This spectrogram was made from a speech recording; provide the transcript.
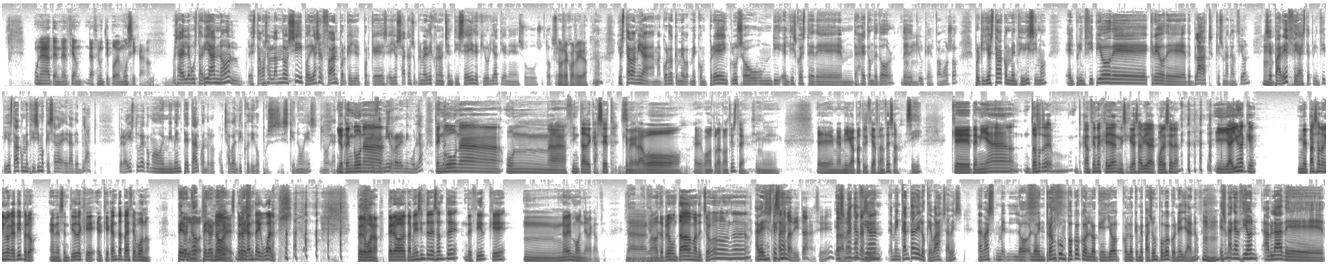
una tendencia de hacer un tipo de música, ¿no? Pues a él le gustaría, ¿no? Estamos hablando, sí, podría ser fan porque, porque ellos sacan su primer disco en el 86 The Cure ya tiene su, su toque. Su recorrido. ¿no? Yo estaba, mira, me acuerdo que me, me compré incluso un di- el disco este de mm, The Head on the Door, de Ujú. The Cure, que es famoso, porque yo estaba convencidísimo. El principio de, creo, de The Blood, que es una canción, se parece a este principio. Yo estaba convencidísimo que esa era, era The Blood. Pero ahí estuve como en mi mente tal, cuando lo escuchaba el disco, digo, pues es que no es. No, aquí Yo no- tengo no una, dice Mirror en ningún lado. tengo una, una cinta de cassette que me grabó, eh, bueno, tú la conociste, Sí. mi, eh, mi amiga Patricia francesa. Sí. que tenía dos o tres canciones que ella ni siquiera sabía cuáles eran. y hay una que me pasa lo mismo que a ti, pero en el sentido de que el que canta parece Bono. Pero U2. no, pero no, es, pero no canta igual. pero bueno, pero también es interesante decir que mm, no es moña la canción. O sea, cuando no. te he preguntado, me has dicho, "Oh, no". A ver, es es, que esa- animadita, sí. para es una época, sí. canción, me encanta de lo que va, ¿sabes? Además, me- lo, lo entronco un poco con lo que yo, con lo que me pasó un poco con ella, ¿no? Es una canción, habla de.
